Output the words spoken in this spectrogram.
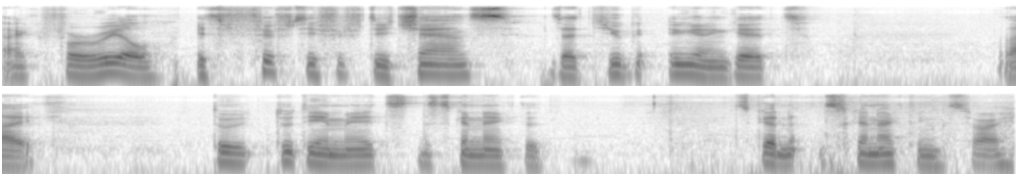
like for real, it's 50-50 chance that you you're gonna get like two two teammates disconnected. Disconnecting, sorry,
